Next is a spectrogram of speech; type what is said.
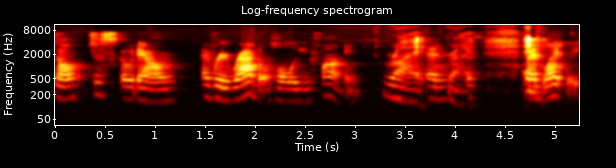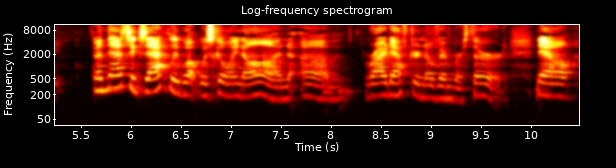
don't just go down every rabbit hole you find. Right, and right. And lightly. And that's exactly what was going on um, right after November 3rd. Now,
